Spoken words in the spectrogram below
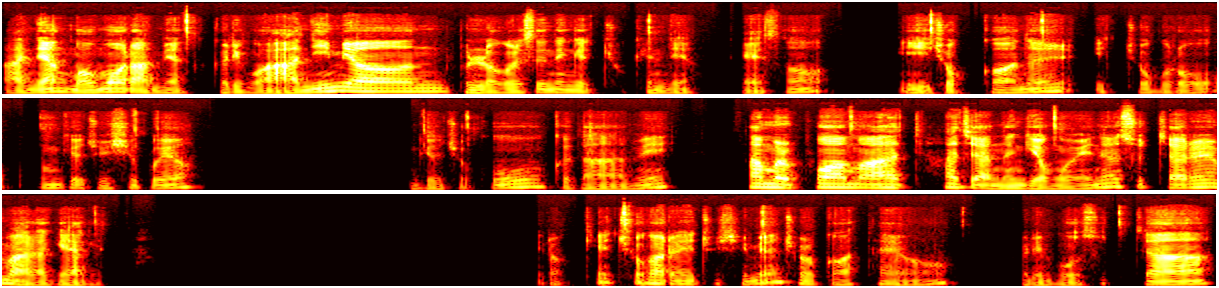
만약 뭐뭐라면 그리고 아니면 블럭을 쓰는 게 좋겠네요. 그래서 이 조건을 이쪽으로 옮겨 주시고요. 옮겨 주고 그 다음에 3을 포함하지 않는 경우에는 숫자를 말하게 하겠다. 이렇게 추가를 해주시면 좋을 것 같아요. 그리고 숫자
